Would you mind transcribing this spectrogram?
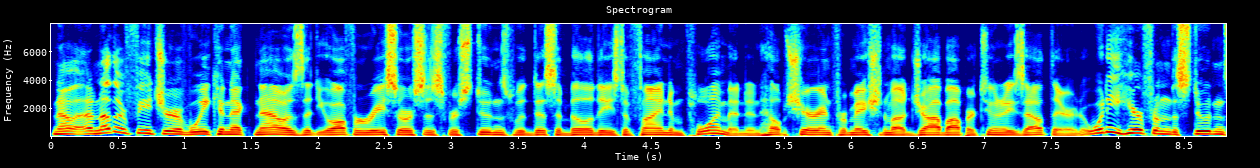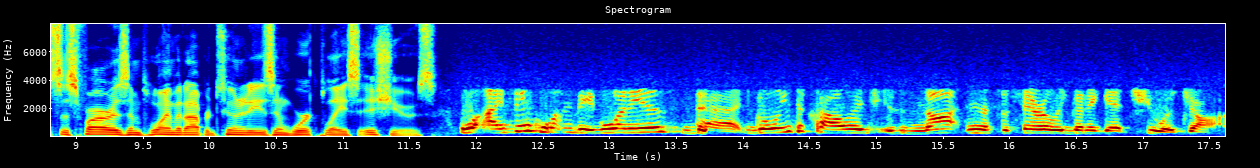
Now, another feature of We Connect Now is that you offer resources for students with disabilities to find employment and help share information about job opportunities out there. What do you hear from the students as far as employment opportunities and workplace issues? Well, I think one big one is that going to college is not necessarily going to get you a job.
